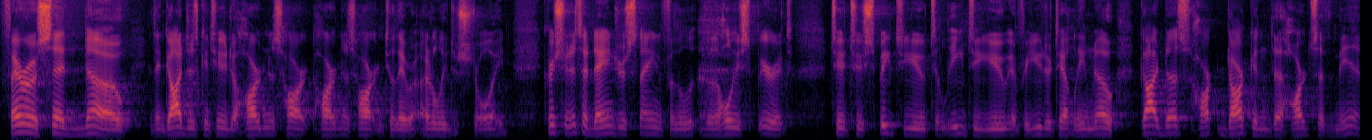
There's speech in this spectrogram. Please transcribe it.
Pharaoh said no, and then God just continued to harden his heart, harden his heart until they were utterly destroyed. Christian, it's a dangerous thing for the, the Holy Spirit to, to speak to you, to lead to you, and for you to tell him no. God does heart, darken the hearts of men.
